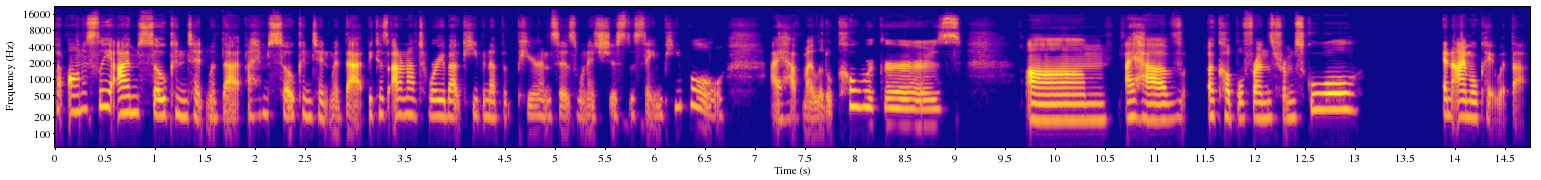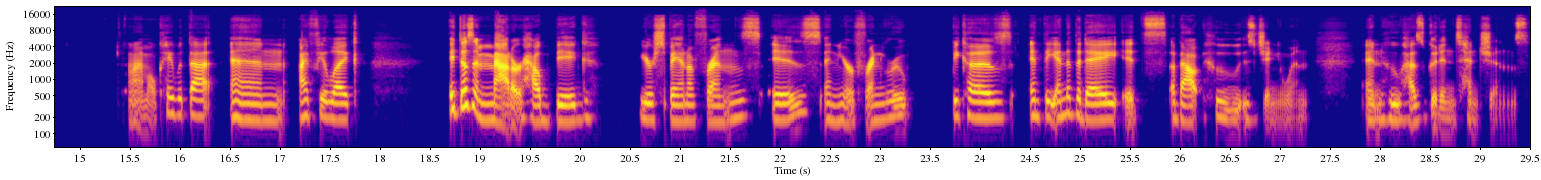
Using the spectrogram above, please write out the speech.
but honestly, I'm so content with that. I am so content with that because I don't have to worry about keeping up appearances when it's just the same people. I have my little coworkers. Um, I have a couple friends from school, and I'm okay with that. I'm okay with that. And I feel like it doesn't matter how big your span of friends is and your friend group because at the end of the day, it's about who is genuine and who has good intentions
